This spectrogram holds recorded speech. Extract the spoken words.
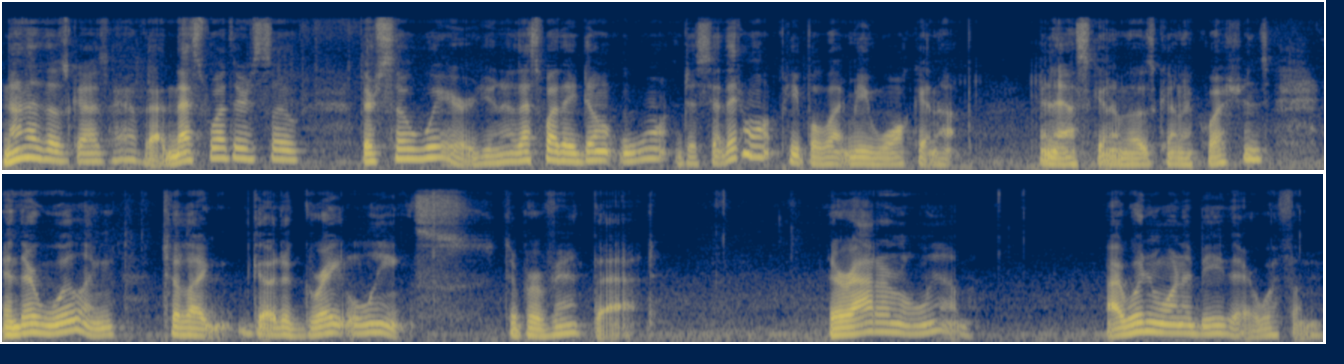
None of those guys have that. And that's why they're so they're so weird, you know. That's why they don't want dissent. They don't want people like me walking up and asking them those kind of questions. And they're willing to like go to great lengths to prevent that. They're out on a limb. I wouldn't want to be there with them.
